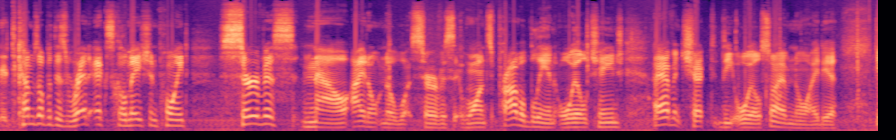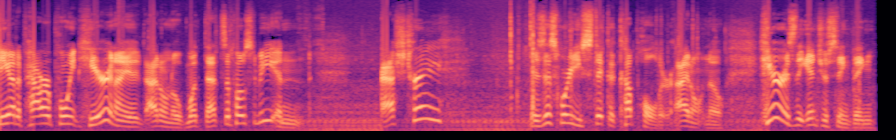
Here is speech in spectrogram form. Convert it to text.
it comes up with this red exclamation point service now i don't know what service it wants probably an oil change i haven't checked the oil so i have no idea you got a power point here and i i don't know what that's supposed to be and ashtray is this where you stick a cup holder? I don't know. Here is the interesting thing.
